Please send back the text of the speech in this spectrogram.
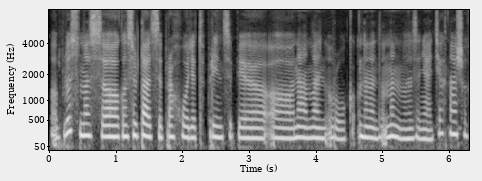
А, плюс у нас а, консультации проходят, в принципе, на онлайн-урок, на, на, на занятиях наших.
